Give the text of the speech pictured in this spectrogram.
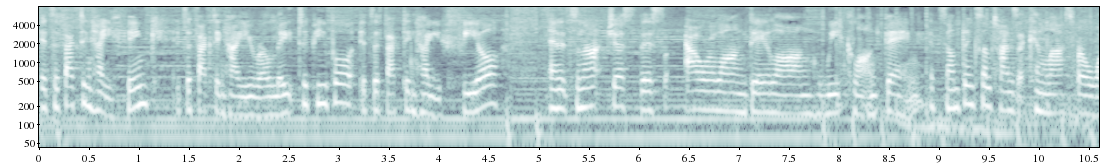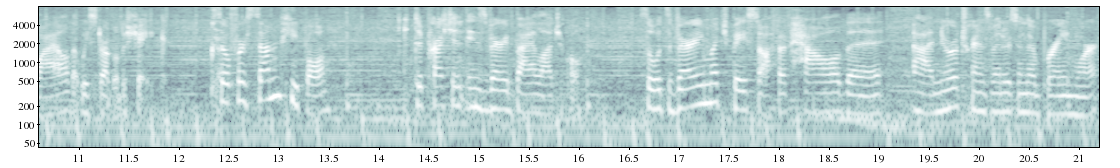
it's affecting how you think, it's affecting how you relate to people, it's affecting how you feel. And it's not just this hour long, day long, week long thing. It's something sometimes that can last for a while that we struggle to shake. So for some people, depression is very biological. So it's very much based off of how the uh, neurotransmitters in their brain work.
